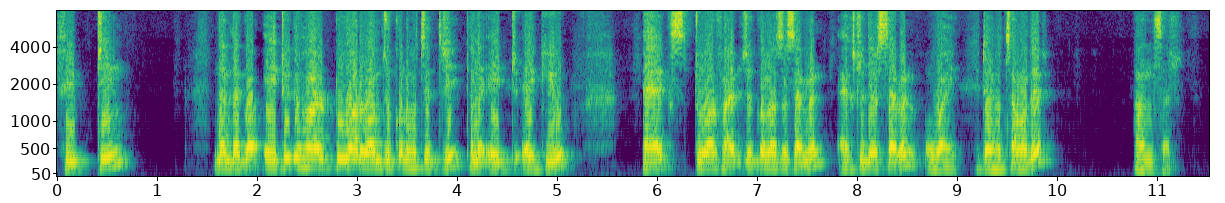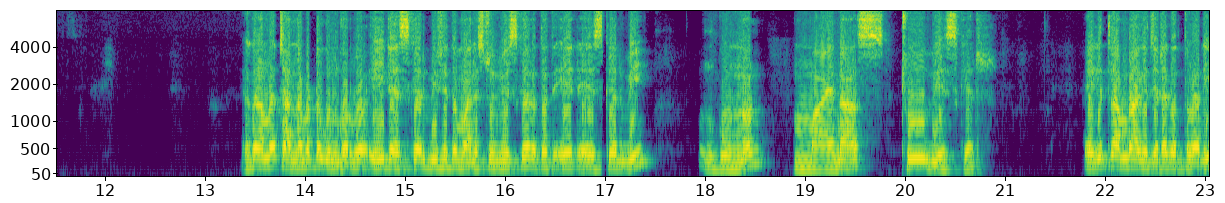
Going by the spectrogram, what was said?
ফিফটিন দেন দেখো এই টু দি পাওয়ার টু আর ওয়ান যোগ করলে হচ্ছে থ্রি তাহলে eight A Q X to আর ফাইভ যোগ করলে হচ্ছে সেভেন এক্স টু দেয়ার সেভেন ওয়াই এটা হচ্ছে আমাদের আনসার এখন আমরা চার নাম্বারটা গুণ করব। এইট এ স্কোয়ার বি সাথে মাইনাস টু বি স্কোয়ার অর্থাৎ এইট এ স্কোয়ার বি গুণন মাইনাস টু বি স্কোয়ার এক্ষেত্রে আমরা আগে যেটা করতে পারি,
